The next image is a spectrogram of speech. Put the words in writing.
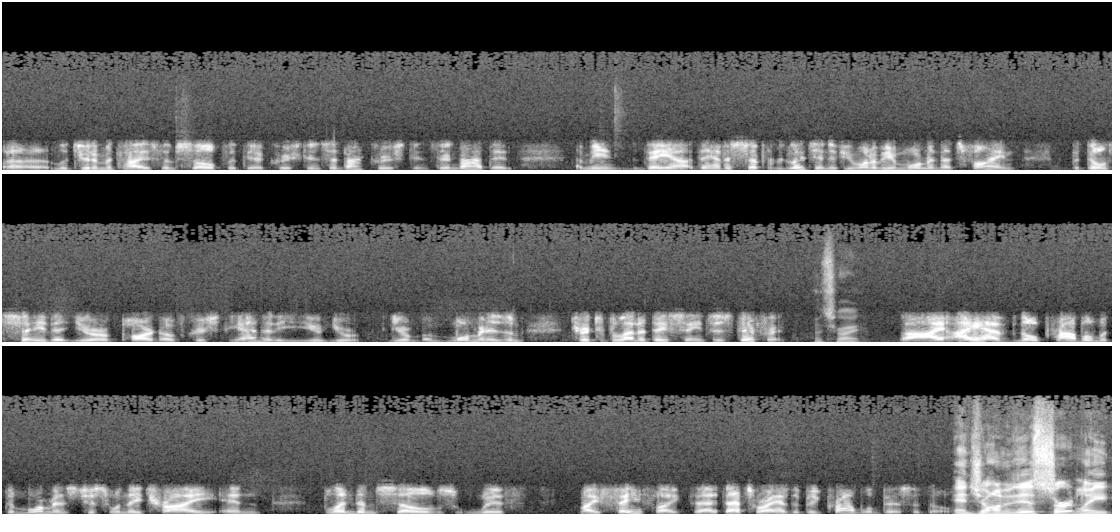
uh, legitimatize themselves that they're Christians. They're not Christians. They're not. They, I mean, they are. They have a separate religion. If you want to be a Mormon, that's fine, but don't say that you're a part of Christianity. You're, you're, you're Mormonism, Church of Latter-day Saints, is different. That's right. I, I have no problem with the Mormons just when they try and blend themselves with my faith like that. That's where I have the big problem, Bissido. And John, it is certainly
